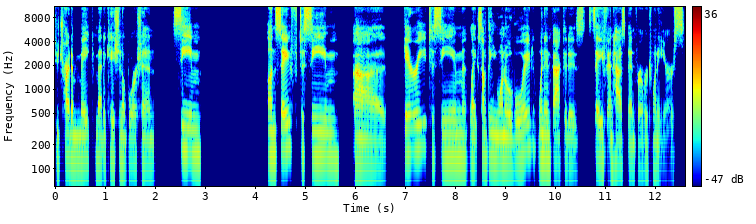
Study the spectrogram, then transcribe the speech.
to try to make medication abortion seem unsafe, to seem uh, scary, to seem like something you want to avoid, when in fact it is safe and has been for over 20 years.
